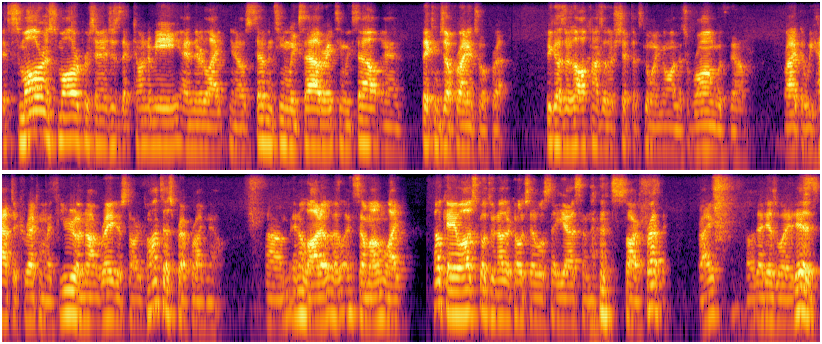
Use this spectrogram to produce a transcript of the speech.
it's smaller and smaller percentages that come to me and they're like, you know, 17 weeks out or 18 weeks out and they can jump right into a prep because there's all kinds of other shit that's going on that's wrong with them, right? That we have to correct them. Like you are not ready to start a contest prep right now. Um, and a lot of, and some of them like, okay, well, let's go to another coach that will say yes and start prepping right? So that is what it is.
